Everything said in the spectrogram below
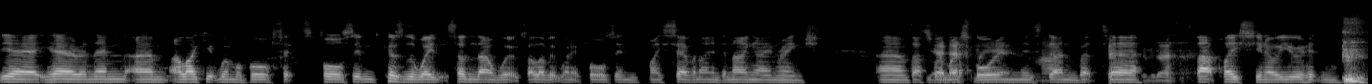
yeah, yeah, and then um, I like it when my ball fits falls in because of the way that Southern Down works. I love it when it falls in my seven iron to nine iron range. Um, that's yeah, where my scoring yeah. is done. But uh, that. that. place, you know, you were hitting three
